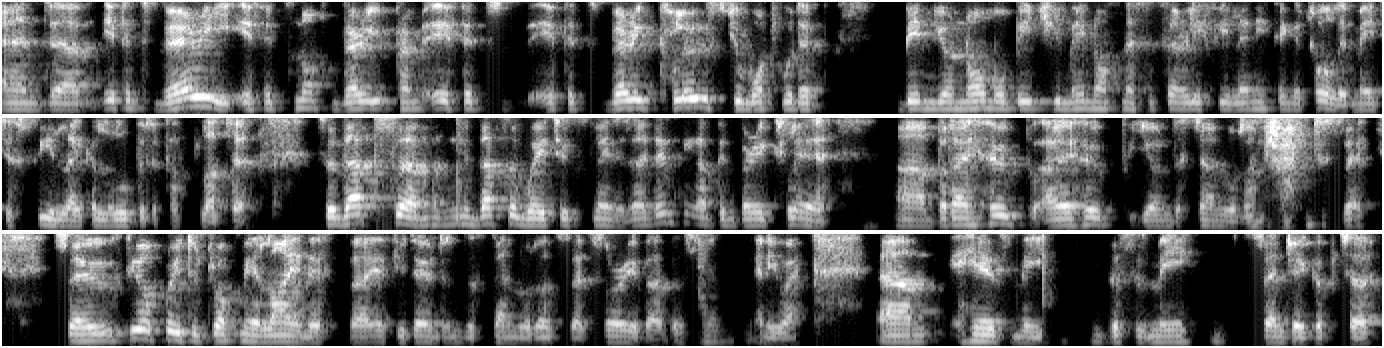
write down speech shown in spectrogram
and uh, if it's very if it's not very if it's if it's very close to what would have been your normal beat you may not necessarily feel anything at all. It may just feel like a little bit of a flutter. So that's um, that's a way to explain it. I don't think i've been very clear uh, but i hope i hope you understand what i'm trying to say. So feel free to drop me a line if uh, if you don't understand what i've said. Sorry about this. Anyway um, here's me. This is me sanjay gupta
